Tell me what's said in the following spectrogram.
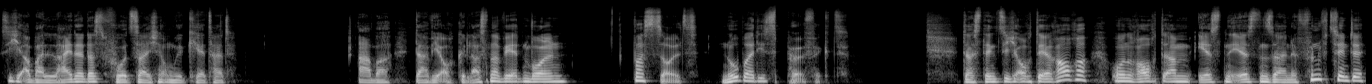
sich aber leider das Vorzeichen umgekehrt hat. Aber da wir auch gelassener werden wollen, was soll's, nobody's perfect. Das denkt sich auch der Raucher und raucht am 1.1. seine 15.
